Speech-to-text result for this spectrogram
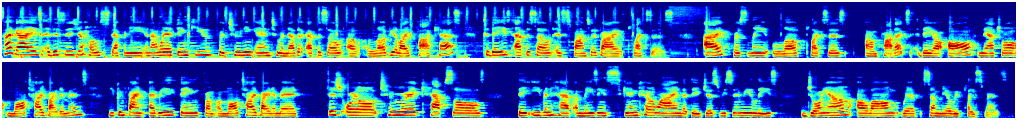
Hi, guys. This is your host, Stephanie, and I want to thank you for tuning in to another episode of Love Your Life podcast. Today's episode is sponsored by Plexus. I personally love Plexus um, products. They are all natural multivitamins. You can find everything from a multivitamin, fish oil, turmeric capsules. They even have amazing skincare line that they just recently released, Joyum, along with some meal replacements.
